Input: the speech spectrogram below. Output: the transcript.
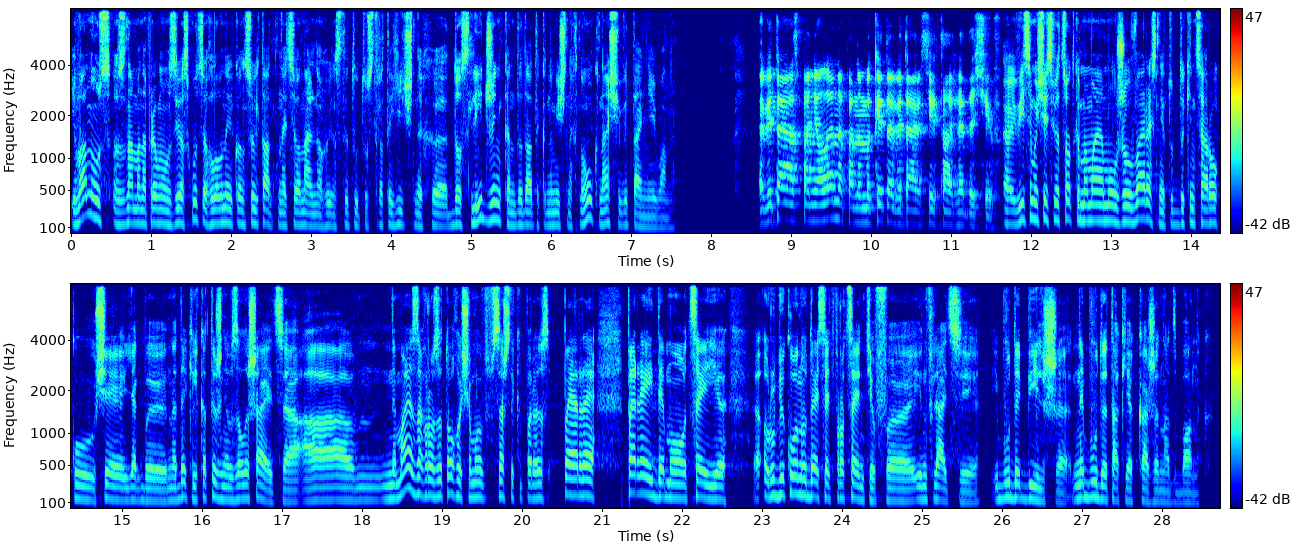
Іван Ус з нами на прямому зв'язку. Це головний консультант Національного інституту стратегічних е, досліджень, кандидат економічних наук. Наші вітання, Іване. Вітаю вас, пані Олена, пане Микита, вітаю всіх телеглядачів. Е, 8,6% ми маємо вже у вересні. Тут до кінця року ще якби на декілька тижнів залишається. А немає загрози того, що ми все ж таки пере, перейдемо цей е, Рубікону 10% е, інфляції, і буде більше. Не буде так, як каже Нацбанк.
